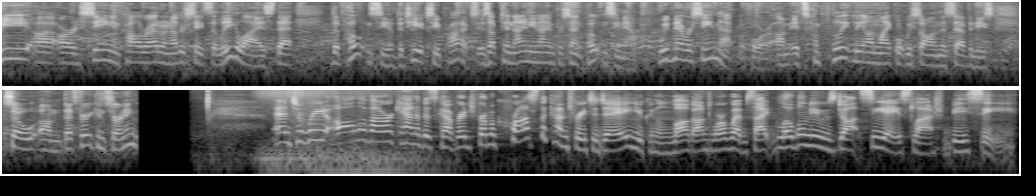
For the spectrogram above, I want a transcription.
We uh, are seeing in Colorado and other states that legalize that the potency of the THC products is up to 99% potency now. We've never seen that before. Um, it's completely unlike what we saw in the 70s. So um, that's very concerning. And to read all of our cannabis coverage from across the country today, you can log on to our website, globalnews.ca/bc.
